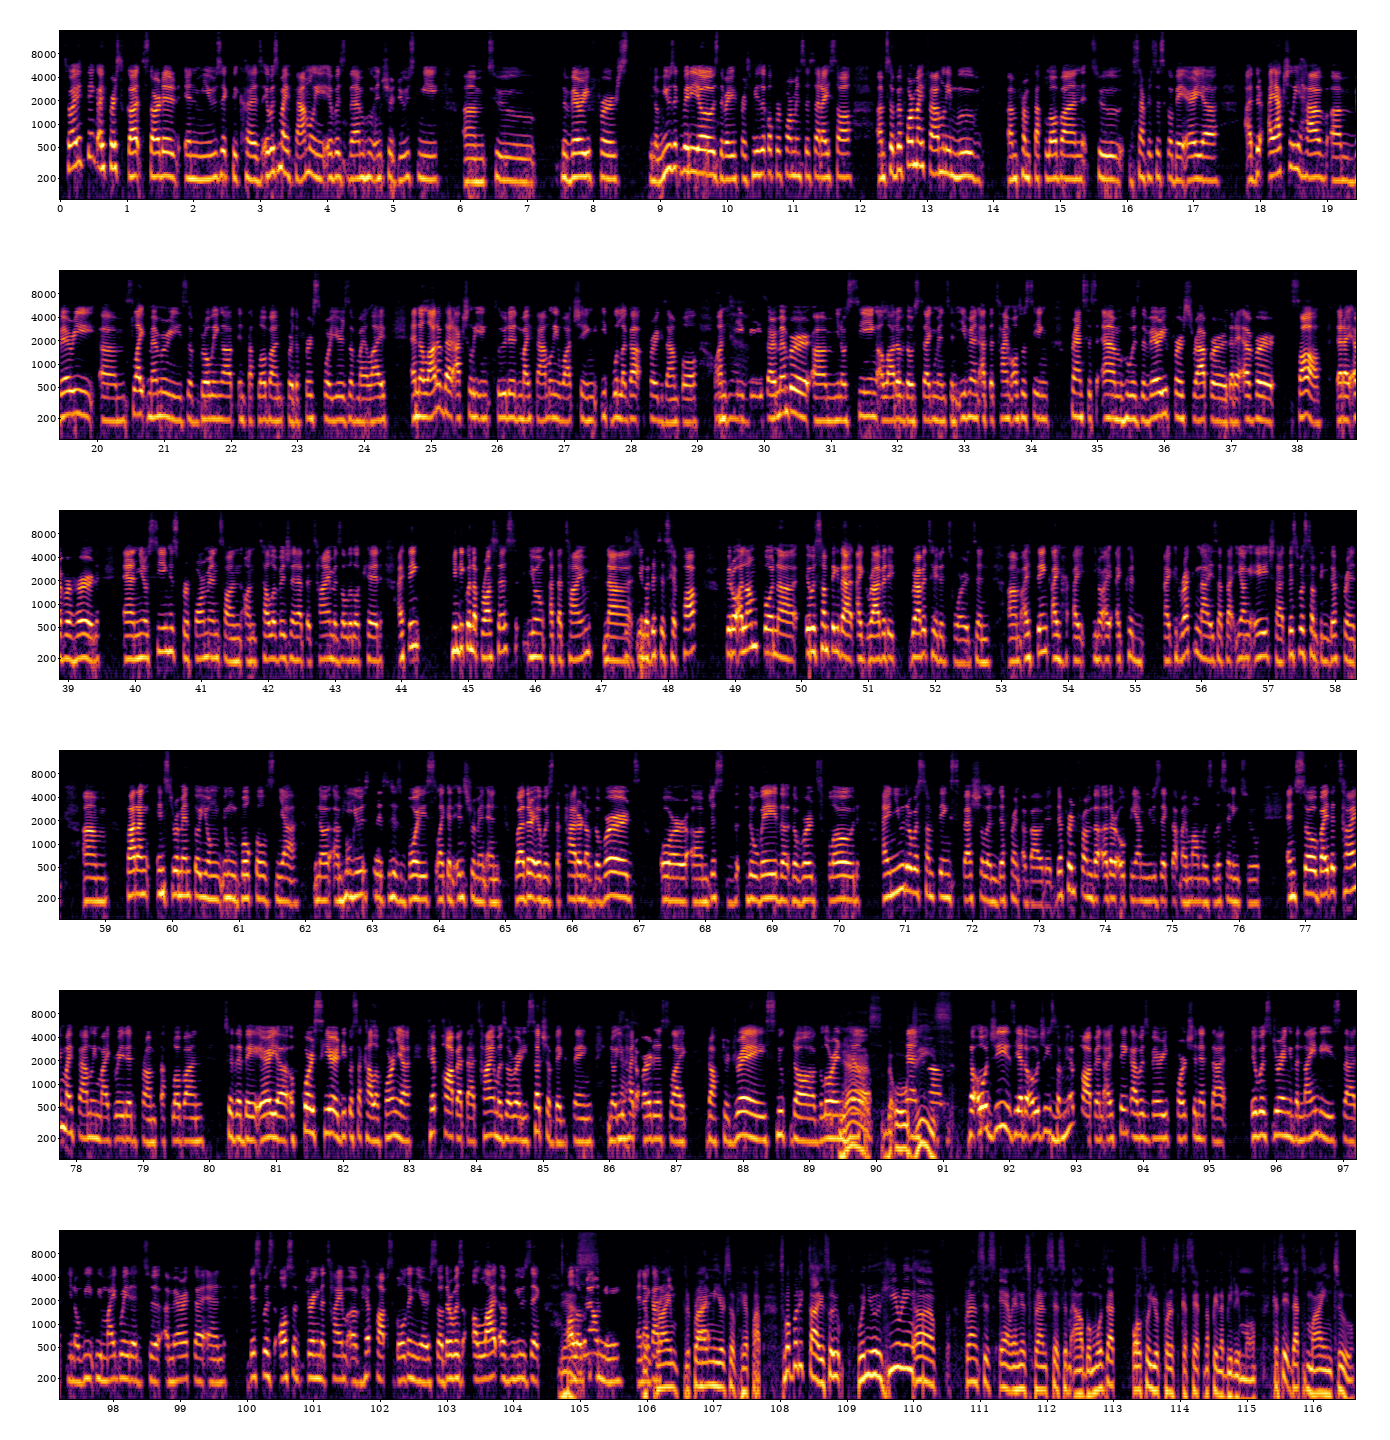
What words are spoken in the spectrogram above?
So I think I first got started in music because it was my family. It was them who introduced me um, to the very first, you know, music videos, the very first musical performances that I saw. Um, so before my family moved um, from Tacloban to the San Francisco Bay Area, I, I actually have um, very um, slight memories of growing up in Tacloban for the first four years of my life. And a lot of that actually included my family watching Eat Bulaga, for example, Oh, on yeah. TV. So I remember, um, you know, seeing a lot of those segments, and even at the time, also seeing Francis M, who was the very first rapper that I ever saw that I ever heard, and you know, seeing his performance on on television at the time as a little kid, I think hindi ko na process yung at the time na Yes. you know this is hip hop. Pero alam ko na it was something that I gravitate gravitated towards. And um, I think I I you know I, I could I could recognize at that young age that this was something different. Um parang instrumento yung yung vocals niya. You know um he Okay. used his his voice like an instrument. And whether it was the pattern of the words or um just the, the way the the words flowed I knew there was something special and different about it, different from the other OPM music that my mom was listening to. And so by the time my family migrated from Tacloban to the Bay Area, of course, here, dito sa California, hip hop at that time was already such a big thing. You know, you had artists like Dr. Dre, Snoop Dogg, Lauryn Hill Yes, the OGs. the OGs, yeah, the OGs of Mhm. hip hop. And I think I was very fortunate that it was during the 90s that, you know, we, we migrated to America. And this was also during the time of hip hop's golden years. So there was a lot of music all around me. And the I got prime the prime years of hip hop. So babalik tayo. So when you're hearing uh Francis M and his Francis M album, was that also your first cassette na pinabili mo? Kasi that's mine too.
